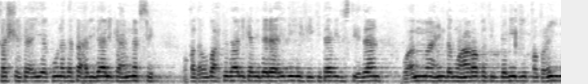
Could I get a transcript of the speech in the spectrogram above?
خشية أن يكون دفع بذلك عن نفسه. وقد أوضحت ذلك بدلائله في كتاب الاستئذان. وأما عند معارضة الدليل القطعي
